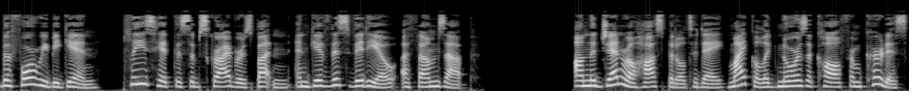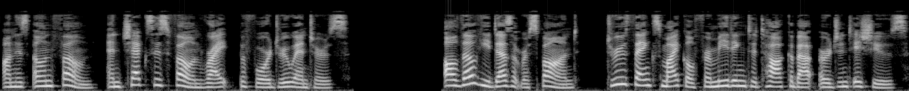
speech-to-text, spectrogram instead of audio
Before we begin, please hit the subscribers button and give this video a thumbs up. On the General Hospital today, Michael ignores a call from Curtis on his own phone and checks his phone right before Drew enters. Although he doesn't respond, Drew thanks Michael for meeting to talk about urgent issues.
